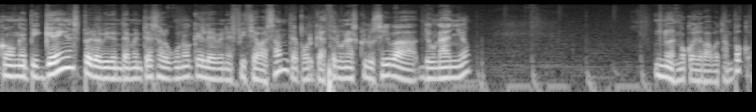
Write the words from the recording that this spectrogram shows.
con, Epic Games, pero evidentemente es alguno que le beneficia bastante, porque hacer una exclusiva de un año no es moco de babo tampoco.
